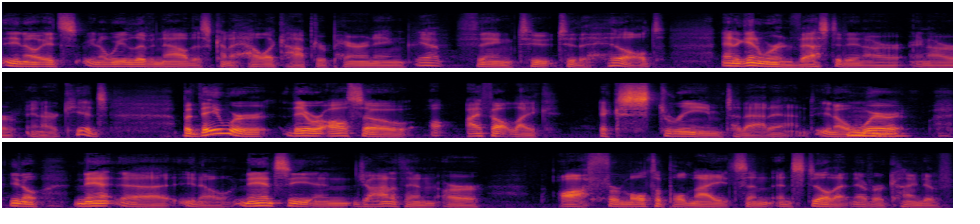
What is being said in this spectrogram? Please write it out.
you know it's you know we live now this kind of helicopter parenting Yeah. thing to to the hilt and again we're invested in our in our in our kids but they were they were also i felt like extreme to that end you know where you know Nan, uh, you know Nancy and Jonathan are off for multiple nights and and still that never kind of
